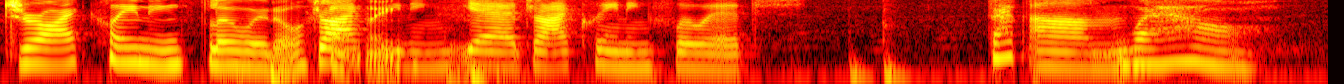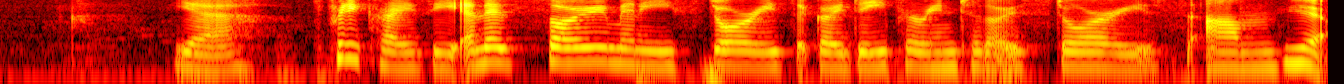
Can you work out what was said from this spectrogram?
Dry cleaning fluid or Dry something? cleaning, yeah, dry cleaning fluid. That's Um, wow. Yeah, it's pretty crazy. And there's so many stories that go deeper into those stories. Um, Yeah,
